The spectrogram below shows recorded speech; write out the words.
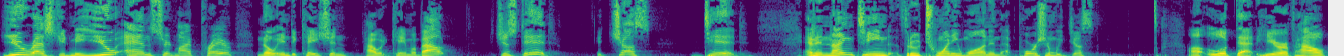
You rescued me. You answered my prayer. No indication how it came about. It just did. It just did. And in 19 through 21, in that portion we just uh, looked at here of how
